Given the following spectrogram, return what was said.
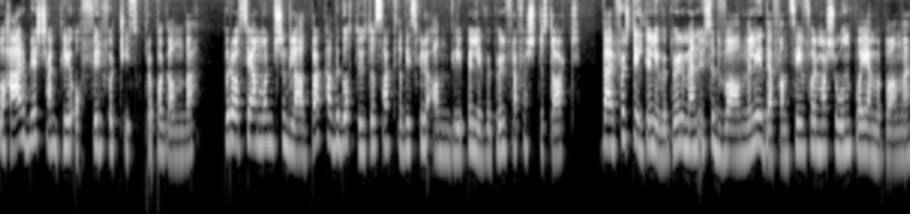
og her ble Shankly offer for tysk propaganda. Borussia Mönchengladbach hadde gått ut og sagt at de skulle angripe Liverpool fra første start. Derfor stilte Liverpool med en usedvanlig defensiv formasjon på hjemmebane.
